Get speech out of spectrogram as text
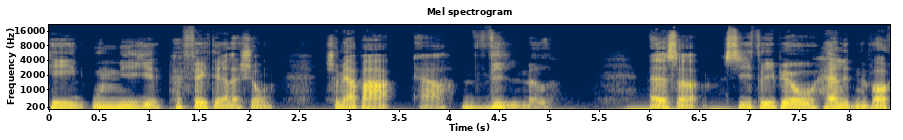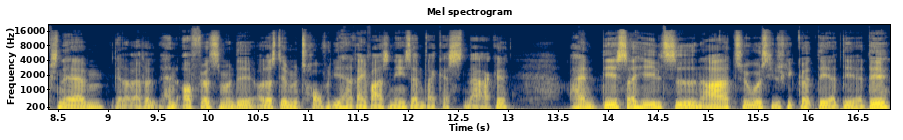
helt unikke, perfekte relation, som jeg bare er vild med. Altså, C-3PO, han er lidt den voksne af dem, eller i hvert fald, han opfører sig som det, og der er det, man tror, fordi han rent faktisk er den eneste af dem, der kan snakke. han disser hele tiden Arthur og siger, du skal ikke gøre det og det og det.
